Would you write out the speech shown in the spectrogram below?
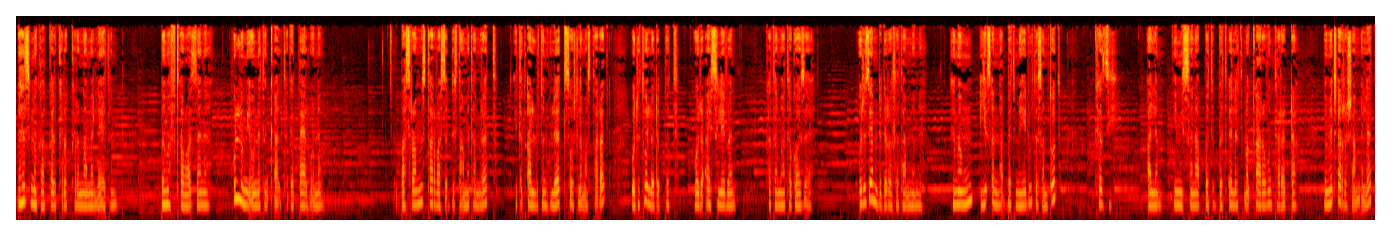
በሕዝብ መካከል ክርክርና መለያየትን በመፍጠሩ አዘነ። ሁሉም የእውነትን ቃል ተከታይ አልሆነም። በ1546 ዓ ም የተጣሉትን ሁለት ሰዎች ለማስታረቅ ወደ ተወለደበት ወደ አይስሌቨን ከተማ ተጓዘ። ወደዚያም እንደደረሰ ታመመ። ህመሙም እየጸናበት መሄዱ ተሰምቶት ከዚህ ዓለም የሚሰናበትበት ዕለት መቃረቡን ተረዳ። በመጨረሻም ዕለት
